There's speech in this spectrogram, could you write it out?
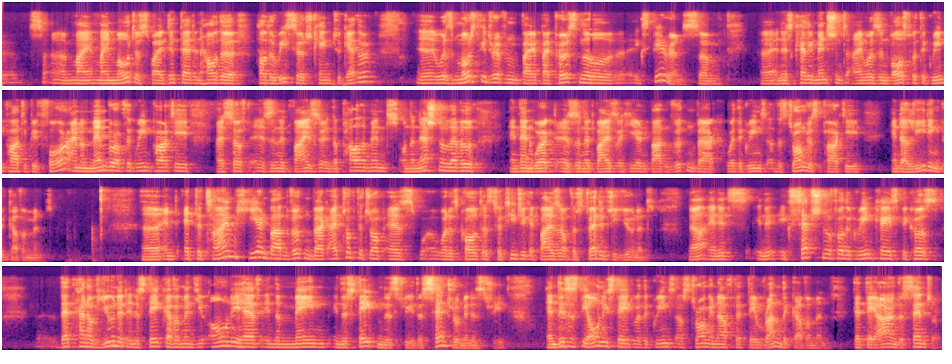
uh, my, my motives why I did that and how the how the research came together. Uh, it was mostly driven by, by personal experience. Um, uh, and as Kelly mentioned, I was involved with the Green Party before. I'm a member of the Green Party. I served as an advisor in the parliament on the national level and then worked as an advisor here in Baden-Württemberg, where the Greens are the strongest party and are leading the government. Uh, and at the time here in Baden-Württemberg, I took the job as what is called a strategic advisor of the strategy unit. Yeah, and it's exceptional for the Green case because that kind of unit in a state government you only have in the main in the state ministry, the central ministry. And this is the only state where the Greens are strong enough that they run the government, that they are in the center.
